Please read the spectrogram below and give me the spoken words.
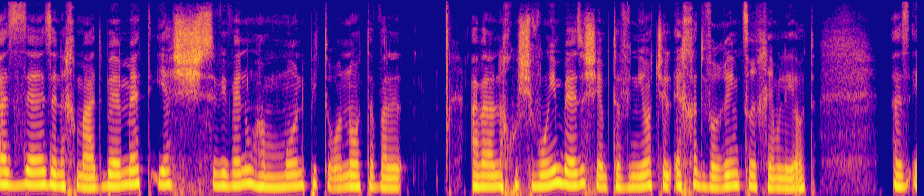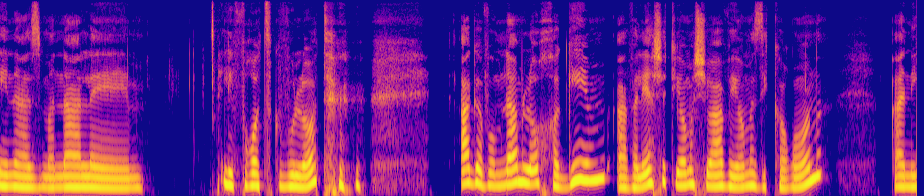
אז זה נחמד, באמת יש סביבנו המון פתרונות, אבל, אבל אנחנו שבויים באיזה שהם תבניות של איך הדברים צריכים להיות. אז הנה הזמנה ל... לפרוץ גבולות. אגב, אמנם לא חגים, אבל יש את יום השואה ויום הזיכרון. אני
